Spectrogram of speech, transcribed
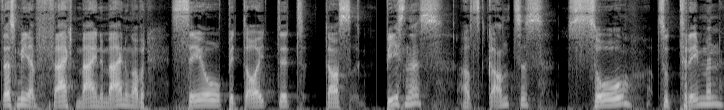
das ist vielleicht meine Meinung, aber SEO bedeutet das Business als Ganzes so zu trimmen,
